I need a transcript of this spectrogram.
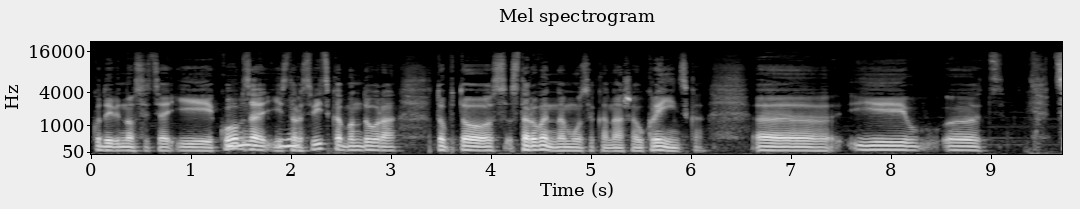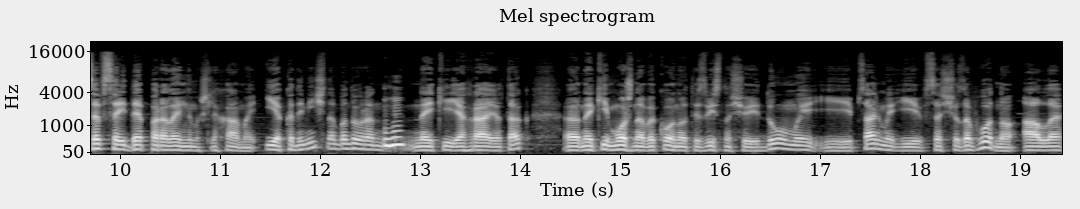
куди відноситься і кобза, mm-hmm. і старосвітська бандура, тобто старовинна музика наша, українська. Е, І е, це все йде паралельними шляхами. І академічна бандура, uh на якій я граю, так е, на якій можна виконувати, звісно, що і думи, і псальми, і все що завгодно, але.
